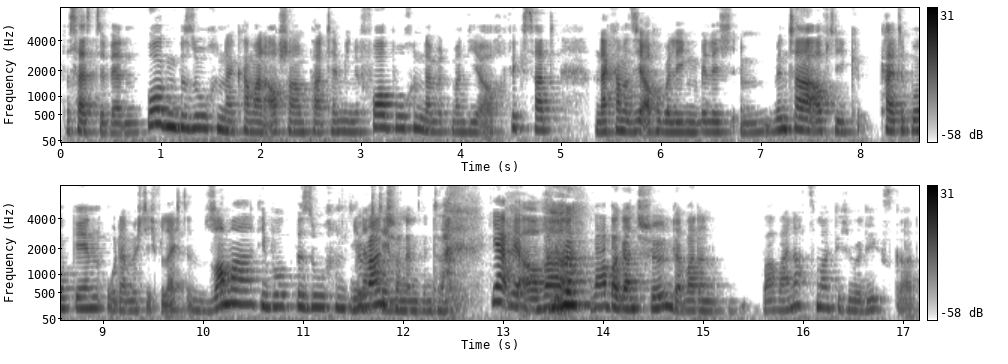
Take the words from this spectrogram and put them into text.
Das heißt, wir werden Burgen besuchen, dann kann man auch schon ein paar Termine vorbuchen, damit man die auch fix hat. Und da kann man sich auch überlegen, will ich im Winter auf die kalte Burg gehen oder möchte ich vielleicht im Sommer die Burg besuchen? wir nachdem. waren schon im Winter. Ja, wir auch. War, war, aber ganz schön. Da war dann, war Weihnachtsmarkt, ich überlege es gerade.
